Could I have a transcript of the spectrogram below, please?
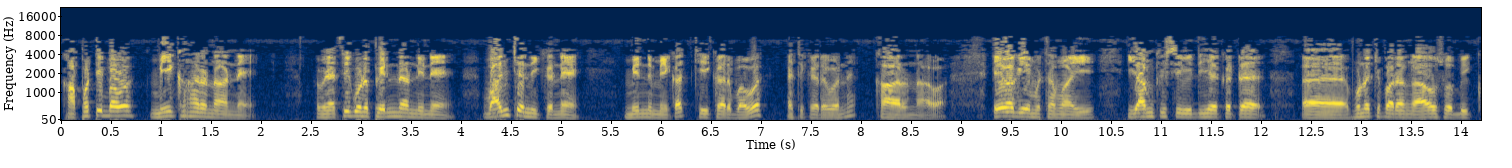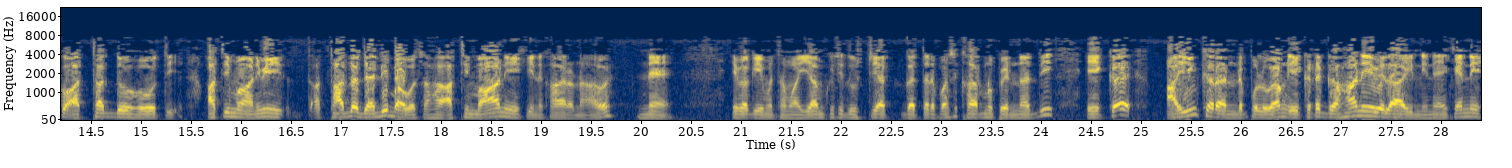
කපටි බව මේ කාරණා නැහැ. නැති ගුණ පෙන්වන්නේ නැහැ. වංචනික නැහැ. මෙන්න මේකත් කීකර බව ඇති කරන කාරණාව. ඒ වගේම තමයි යම් කිසි විදිහකට පුනච්ච පරං ආවසෝ බික්ක අත්තද්දෝ හෝති අතිමානි මේ තද දැඩි බව සහ අතිමානිය කියන කාරණාව නැහැ. ඒ වගේම තමයි යම් කිසි දෘෂ්ටියක් ගත්තට පස්සේ කරුණු පෙන්නද්දී ඒක අයින් කරන්න පුළුවන් ඒකට ග්‍රහණය වෙලා ඉන්නේ නැහැ. ඒ කියන්නේ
